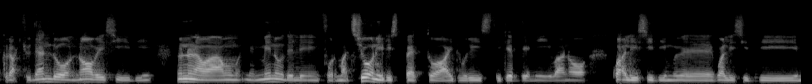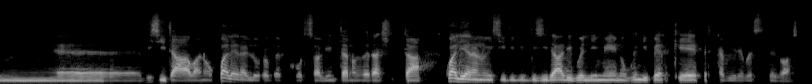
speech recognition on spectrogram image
racchiudendo nove siti, noi non avevamo nemmeno delle informazioni rispetto ai turisti che venivano, quali siti, eh, quali siti mh, eh, visitavano, qual era il loro percorso all'interno della città, quali erano i siti più visitati, quelli meno, quindi perché, per capire queste cose.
